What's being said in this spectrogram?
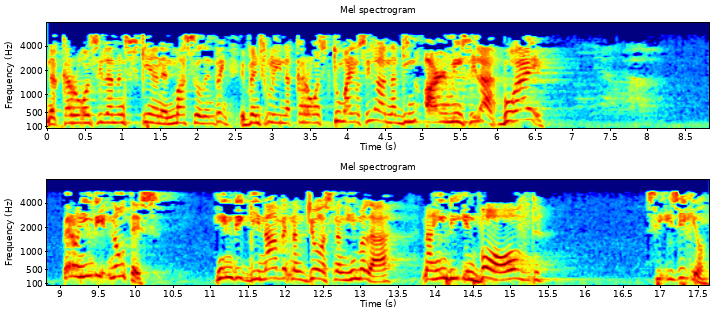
Nagkaroon sila ng skin and muscle and. Eventually, nagkaroon, tumayo sila, naging army sila. Buhay! Pero hindi, notice, hindi ginamit ng Diyos ng himala na hindi involved si Ezekiel.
